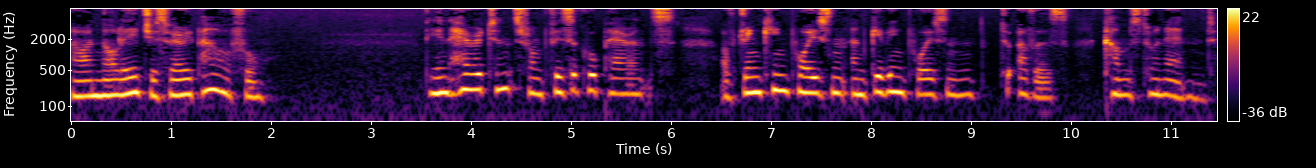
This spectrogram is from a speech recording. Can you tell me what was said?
Our knowledge is very powerful. The inheritance from physical parents of drinking poison and giving poison to others comes to an end.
